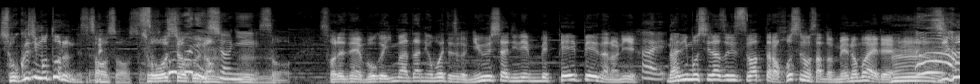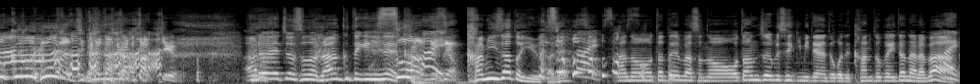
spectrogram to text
食事も取るんですよね。そうそうそう朝食の。一緒に。うんそう。それね、僕未だに覚えてるんですけど、入社2年目ペーペーなのに、はい何も知らずに座ったら星野さんの目の前で、地獄んのような時間がかかったっていう。あれは一応そのランク的にね、そうなんですよ。上座というかね。はい。あの、例えばその、お誕生日席みたいなところで監督がいたならば、はい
